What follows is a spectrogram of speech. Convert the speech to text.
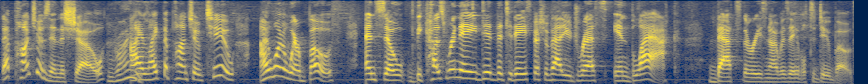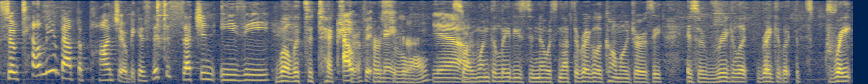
that poncho's in the show. Right. I like the poncho, too. I want to wear both. And so, because Renee did the Today Special Value dress in black, that's the reason I was able to do both. So tell me about the poncho because this is such an easy Well, it's a texture, outfit first maker. of all. Yeah. So I want the ladies to know it's not the regular Como jersey. It's a regular, regular, it's great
